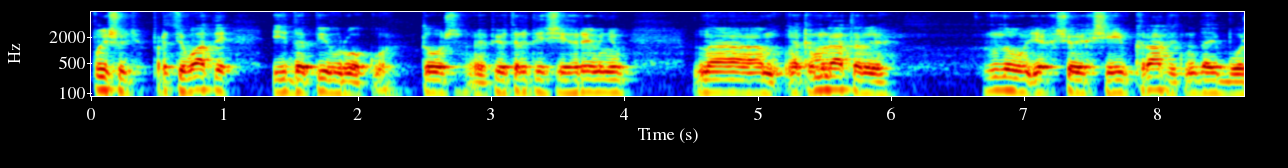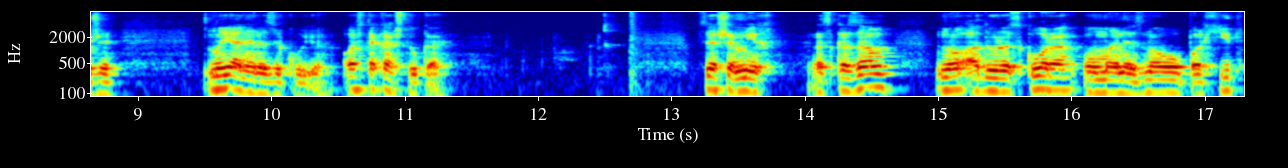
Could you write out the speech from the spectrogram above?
пишуть працювати і до півроку. Тож е, півтори тисячі гривень на акумулятори, ну, якщо їх ще і вкрадуть, не дай Боже. Ну я не ризикую. Ось така штука. Все, що міг, розказав. Ну а дуже скоро у мене знову похід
